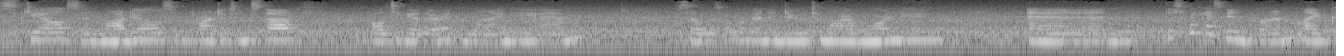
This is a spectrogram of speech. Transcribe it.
skills and modules and projects and stuff all together at 9 a.m. So that's what we're gonna do tomorrow morning. Has been fun. Like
